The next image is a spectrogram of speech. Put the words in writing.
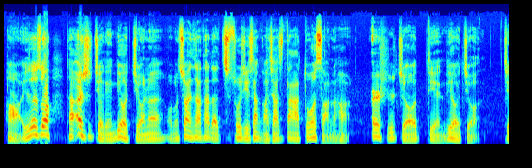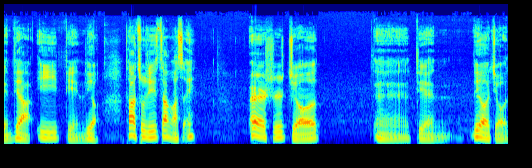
好，也就是说，它二十九点六九呢，我们算上它的初息参考价是大概多少呢？哈。二十九点六九减掉一点六，它的除息参考是哎，二十九呃点六九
